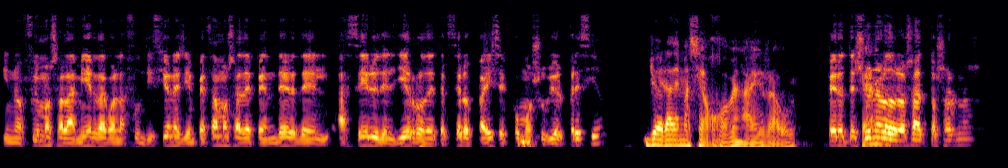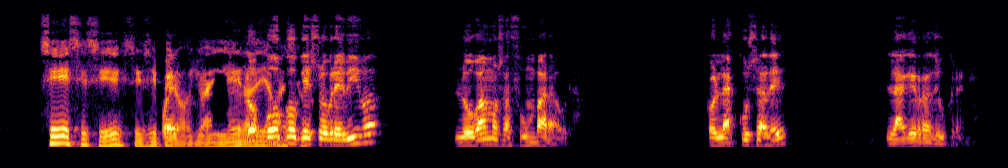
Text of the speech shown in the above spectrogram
y nos fuimos a la mierda con las fundiciones y empezamos a depender del acero y del hierro de terceros países, cómo subió el precio? Yo era demasiado joven ahí, Raúl. ¿Pero te suena Claro. lo de los altos hornos? Sí, sí, sí, sí, sí, Pues, pero yo ahí era Lo poco que sobreviva lo vamos a zumbar ahora, con la excusa de la guerra de Ucrania.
